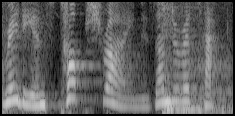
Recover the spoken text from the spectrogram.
Radiant's top shrine is under attack.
